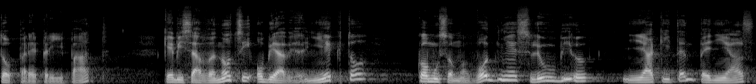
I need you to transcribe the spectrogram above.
To pre prípad, keby sa v noci objavil niekto, komu som vodne slúbil nejaký ten peniaz.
